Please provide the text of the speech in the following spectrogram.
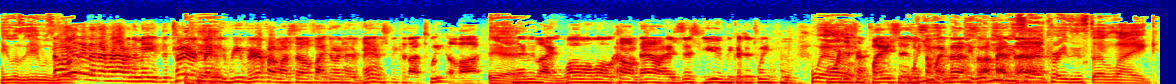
He was he was. The only thing that ever happened to me, the Twitter made me re-verify myself like during the events because I tweet a lot. Yeah. And they be like, whoa, whoa, whoa, calm down. Is this you because you're tweeting from four different places and stuff you, like that? You, so I've you had be that. saying crazy stuff like,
